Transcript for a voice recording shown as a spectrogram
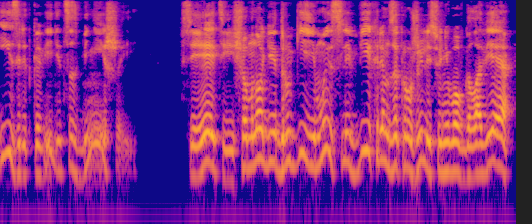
изредка видеться с Бенишей. Все эти и еще многие другие мысли вихрем закружились у него в голове,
